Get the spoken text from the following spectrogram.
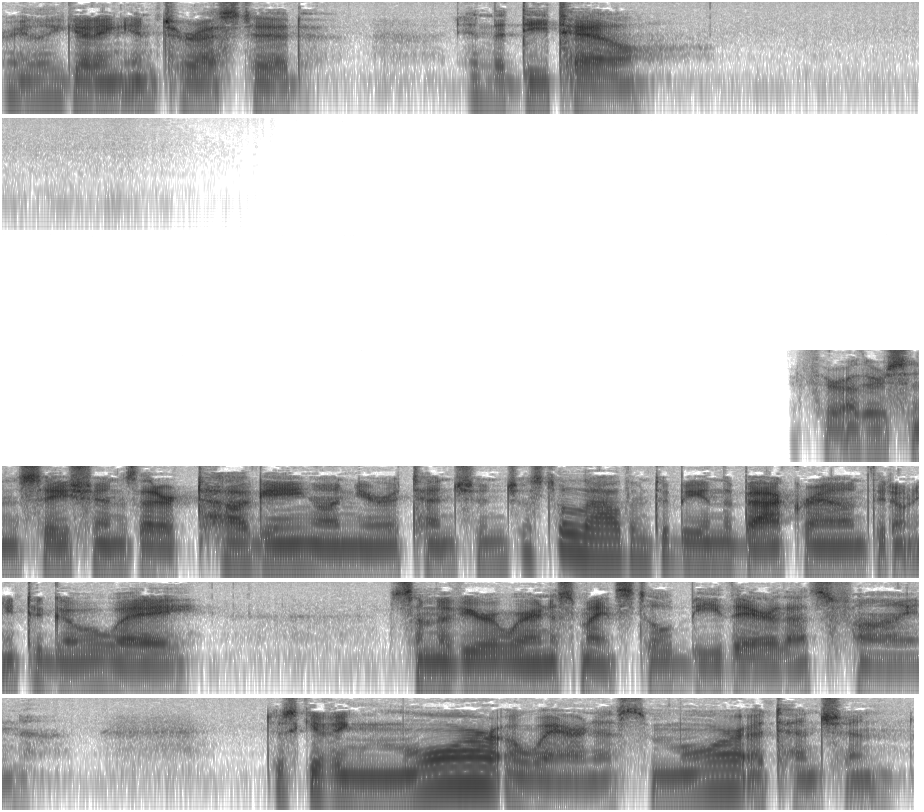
really getting interested in the detail. If there are other sensations that are tugging on your attention, just allow them to be in the background. They don't need to go away. Some of your awareness might still be there, that's fine. Just giving more awareness, more attention.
